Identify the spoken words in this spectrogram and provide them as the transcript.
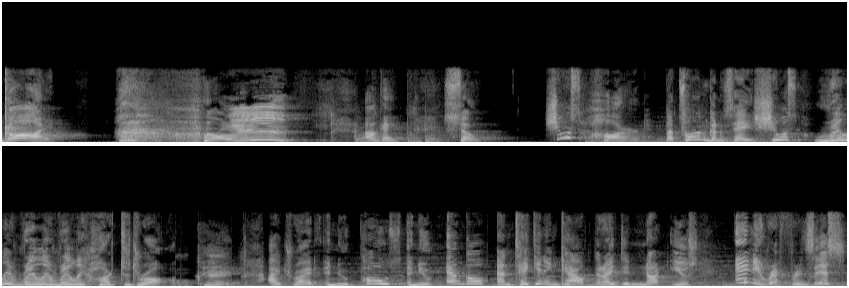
god! okay, so she was hard. That's all I'm gonna say. She was really, really, really hard to draw. Okay. I tried a new pose, a new angle, and taking in account that I did not use any references,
